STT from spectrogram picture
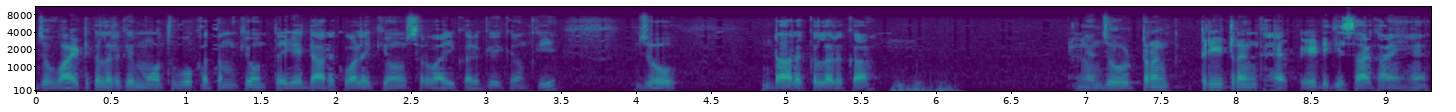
जो वाइट कलर के मौत वो ख़त्म क्यों होते गए डार्क वाले क्यों सर्वाइव करके क्योंकि जो डार्क कलर का, जो ट्रंक ट्री ट्रंक है, पेड़ की शाखाएँ हैं,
